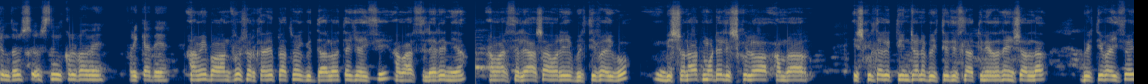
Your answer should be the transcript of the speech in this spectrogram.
সুন্দর শৃঙ্খল ভাবে পরীক্ষা দেয়। আমি বাগানপুর সরকারি প্রাথমিক বিদ্যালয় থেকে আইছি, আমার ছেলেরে নিয়ে। আমার ছেলে আশা করি বৃত্তি পাইব। বিশ্বনাথ মডেল স্কুল আমরা, স্কুল থেকে তিনজনে বৃত্তি দিছিল তিনজনে ইনশাল্লাহ বৃত্তি পাইছেন।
